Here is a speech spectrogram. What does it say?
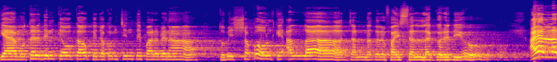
কেয়ামতের দিন কেউ কাউকে যখন চিনতে পারবে না, তুমি সকলকে আল্লাহ জান্নাতের ফাইসাল্লা করে দিও। আয় আল্লাহ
